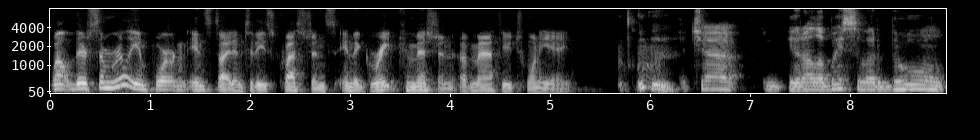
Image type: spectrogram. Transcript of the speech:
Well, there's some really important insight into these questions in the Great Commission of Matthew 28. Čia yra labai svarbių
